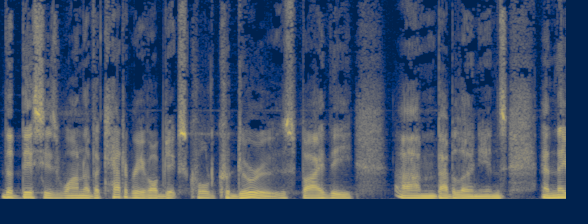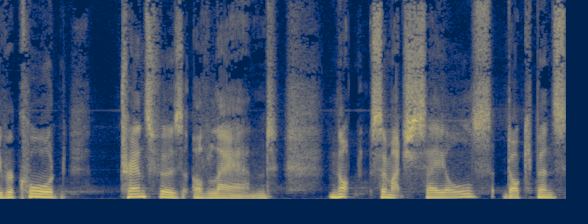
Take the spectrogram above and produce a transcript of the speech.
that this is one of a category of objects called kudurus by the um, Babylonians, and they record transfers of land not so much sales documents,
